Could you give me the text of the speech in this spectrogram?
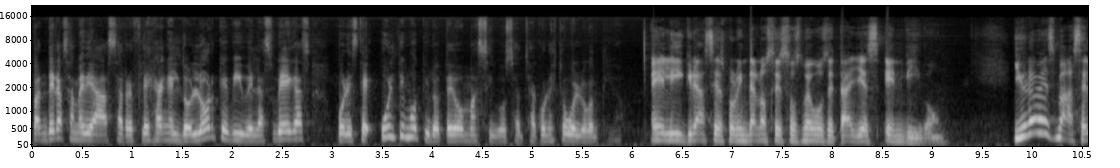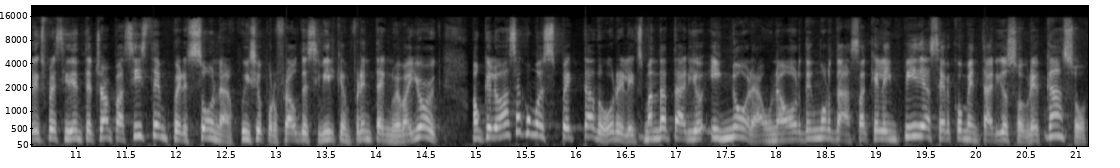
Banderas a media asa reflejan el dolor que vive Las Vegas por este último tiroteo masivo. Sacha, con esto vuelvo contigo. Eli, gracias por brindarnos esos nuevos detalles en vivo. Y una vez más, el expresidente Trump asiste en persona al juicio por fraude civil que enfrenta en Nueva York. Aunque lo hace como espectador, el exmandatario ignora una orden mordaza que le impide hacer comentarios sobre el caso.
